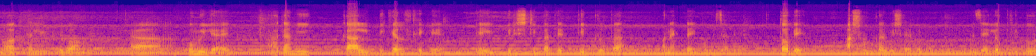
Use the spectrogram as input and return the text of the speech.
নোয়াখালী এবং কুমিল্লায় আগামীকাল বিকেল থেকে এই বৃষ্টিপাতের তীব্রতা অনেকটাই কমে যাবে। তবে আশঙ্কার বিষয় হলো যে লক্ষ্মীপুর,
